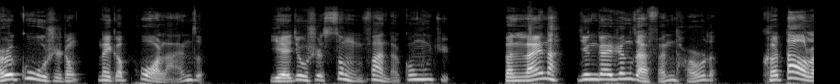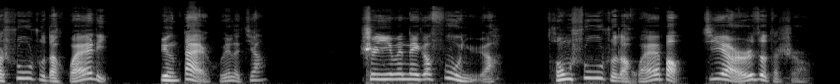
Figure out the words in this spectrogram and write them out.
而故事中那个破篮子。也就是送饭的工具，本来呢应该扔在坟头的，可到了叔叔的怀里，并带回了家，是因为那个妇女啊，从叔叔的怀抱接儿子的时候，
